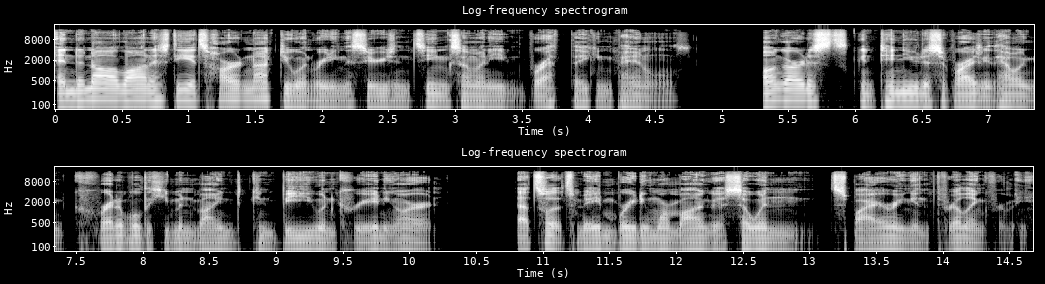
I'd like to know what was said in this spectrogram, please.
And in all honesty, it's hard not to when reading the series and seeing so many breathtaking panels. Manga artists continue to surprise me with how incredible the human mind can be when creating art. That's what's made reading more manga so inspiring and thrilling for me.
